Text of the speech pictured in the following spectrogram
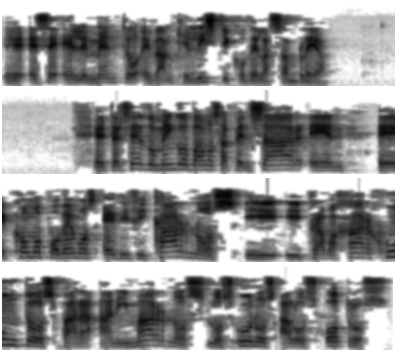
eh, ese elemento evangelístico de la asamblea. El tercer domingo vamos a pensar en eh, cómo podemos edificarnos y, trabajar juntos para animarnos los unos a los otros.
